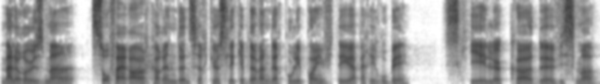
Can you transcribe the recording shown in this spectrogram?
Malheureusement, sauf erreur, Corendon Circus, l'équipe de Vanderpool n'est pas invitée à Paris-Roubaix, ce qui est le cas de Visma.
